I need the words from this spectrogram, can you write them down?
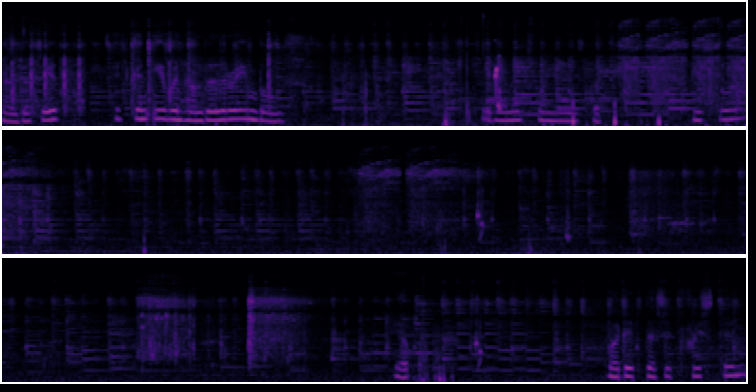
Well, that's it. It can even handle rainbows. So the next one is the this one. Yep. What it does it freeze them?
